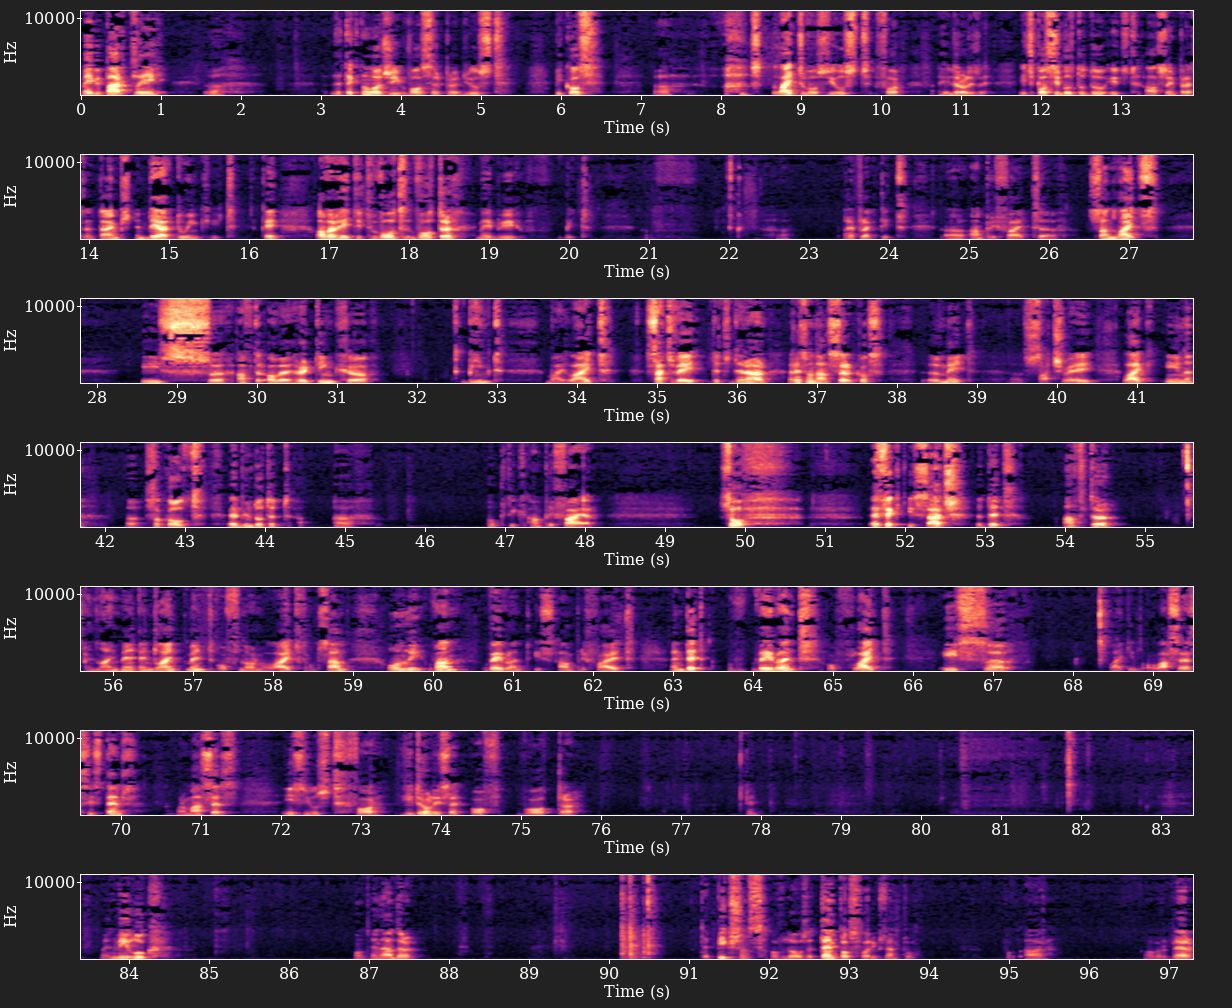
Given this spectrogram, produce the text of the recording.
maybe partly the technology was reproduced because uh, light was used for hydrolysis. It's possible to do it also in present times, and they are doing it. Okay, overheated water, maybe with uh, reflected uh, amplified uh, sunlight is after overheating beamed by light such way that there are resonance circles uh, made uh, such way like in uh, so-called erbium doped optic amplifier. So, effect is such that after enlightenment, enlightenment of normal light from sun, only one wavelength is amplified and that wavelength of light is uh, like in laser systems or masers is used for hydrolysis of water. When we look on another depictions of those temples, for example, what are over there.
